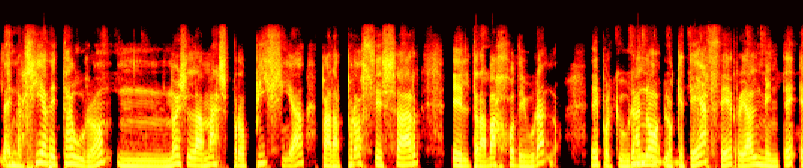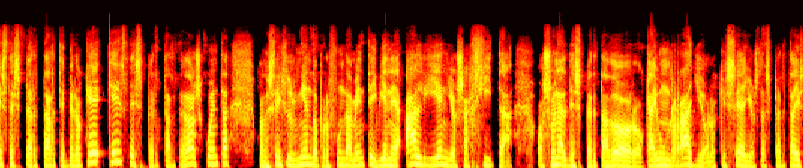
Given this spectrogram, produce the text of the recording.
la energía de Tauro mm, no es la más propicia para procesar el trabajo de Urano. ¿Eh? porque Urano lo mm. que te hace realmente es despertarte. Pero ¿qué, ¿qué, es despertarte? Daos cuenta cuando estáis durmiendo profundamente y viene alguien y os agita, o suena el despertador, o cae un rayo, lo que sea, y os despertáis,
